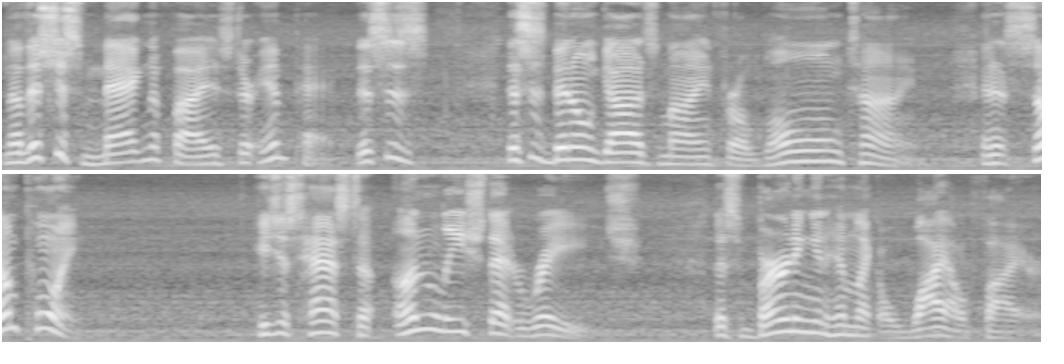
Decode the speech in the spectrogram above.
Now this just magnifies their impact. This is this has been on God's mind for a long time. And at some point he just has to unleash that rage that's burning in him like a wildfire.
